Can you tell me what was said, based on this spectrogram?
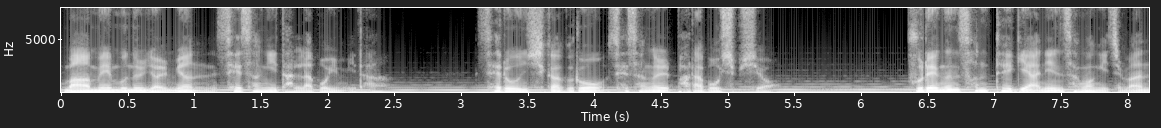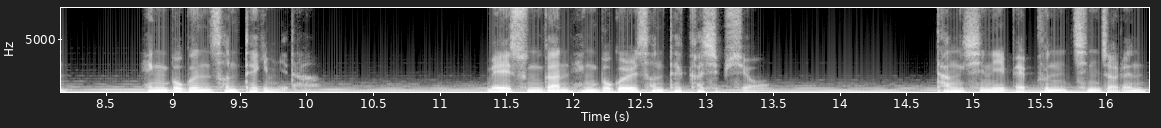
마음의 문을 열면 세상이 달라 보입니다. 새로운 시각으로 세상을 바라보십시오. 불행은 선택이 아닌 상황이지만 행복은 선택입니다. 매 순간 행복을 선택하십시오. 당신이 베푼 친절은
